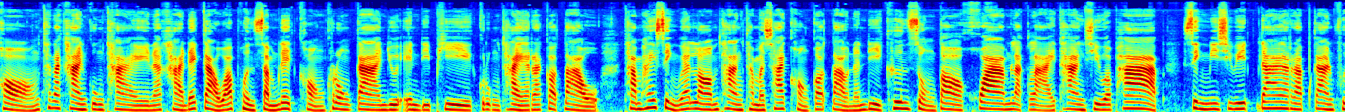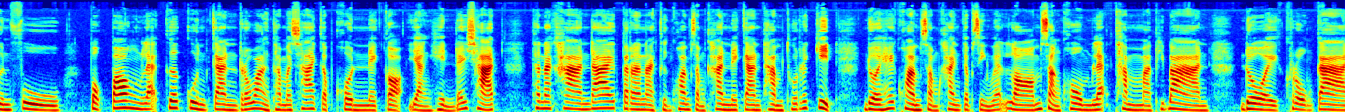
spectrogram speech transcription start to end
ของธนาคารกรุงไทยนะคะ ได้กล่าวว่าผลสำเร็จของโครงการ UNDP กรุงไทยรักเกาะเต่าทำให้สิ่งแวดล้อมทางธรรมชาติของเกาะเต่านั้นดีขึ้น ส่งต่อความหลากหลายทางชีวภาพ สิ่งมีชีวิตได้รับการฟื้นฟู ปกป้องและเกื้อกูลกันระหว่างธรรมชาติกับคนในเกาะอย่างเห็นได้ชัด ธนาคารได้ตระหนักถึงความสำคัญในการทำธุรกิจ โดยให้ความสำคัญกับสิ่งแวดล้อมสังคมและธรรมาภิบาล โดยโครงการ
